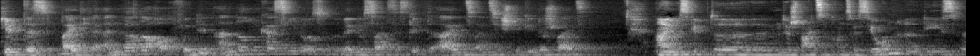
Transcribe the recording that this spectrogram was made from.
Gibt es weitere Anwärter auch von den anderen Casinos, wenn du sagst, es gibt 21 Stück in der Schweiz? Nein, es gibt äh, in der Schweiz eine Konzession, äh, die es äh,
